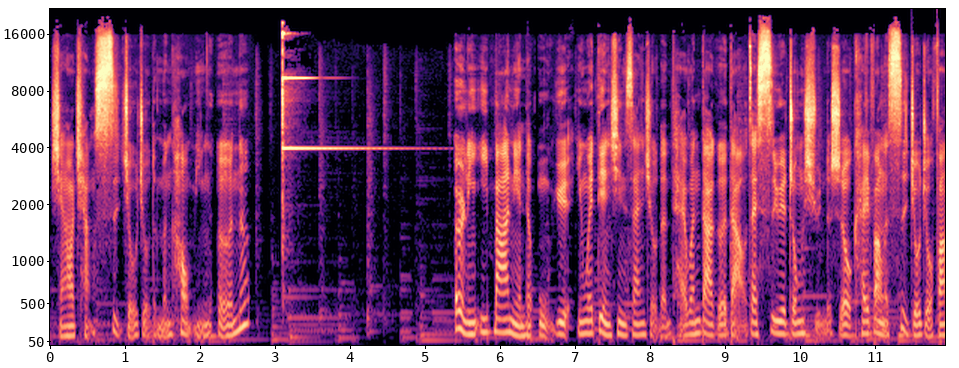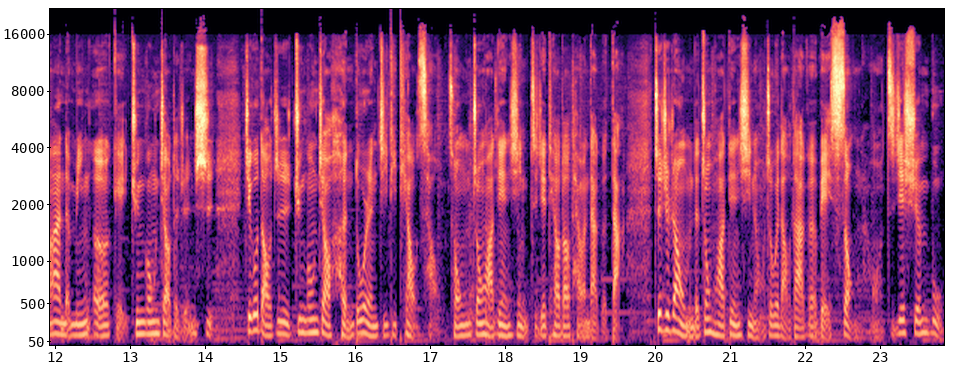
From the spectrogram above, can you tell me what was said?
想要抢四九九的门号名额呢？二零一八年的五月，因为电信三雄的台湾大哥大在四月中旬的时候开放了四九九方案的名额给军工教的人士，结果导致军工教很多人集体跳槽，从中华电信直接跳到台湾大哥大，这就让我们的中华电信哦，这位老大哥被送了哦，直接宣布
